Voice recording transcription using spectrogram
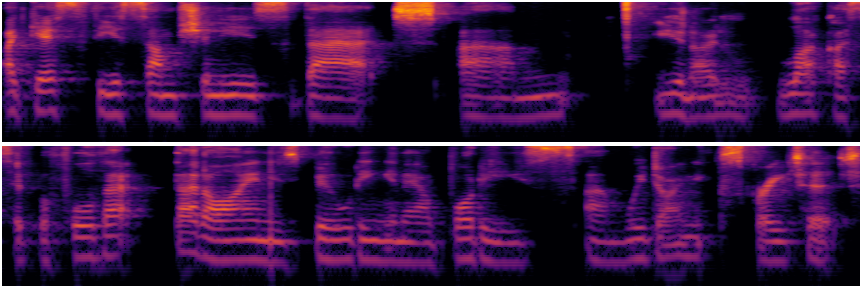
I guess the assumption is that um, you know, like I said before, that that iron is building in our bodies. Um, we don't excrete it,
